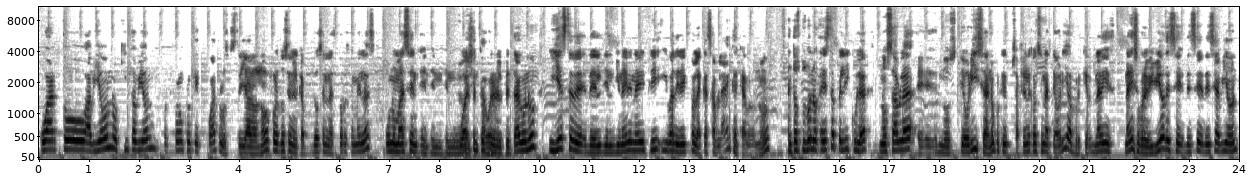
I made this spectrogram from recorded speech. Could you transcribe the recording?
cuarto avión o quinto avión, porque fueron creo que cuatro los que estrellaron, ¿no? Fueron dos en, el, dos en las Torres Gemelas, uno más en, en, en Washington, pero en el Pentágono, y y este del United 93 iba directo a la Casa Blanca, cabrón, ¿no? Entonces, pues bueno, esta película nos habla, eh, nos teoriza, ¿no? Porque pues, al final de cuentas es una teoría, porque nadie, nadie sobrevivió de ese, de, ese, de ese avión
